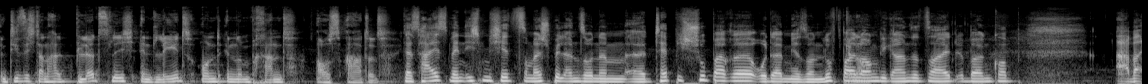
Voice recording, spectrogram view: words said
die sich dann halt plötzlich entlädt und in einem Brand ausartet. Das heißt, wenn ich mich jetzt zum Beispiel an so einem äh, Teppich schuppere oder mir so einen Luftballon Genau. die ganze Zeit über den Kopf. Aber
